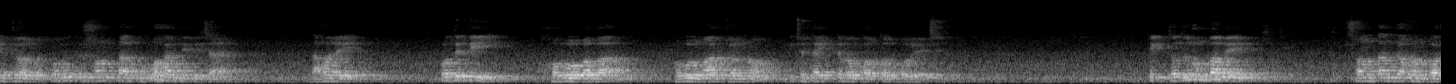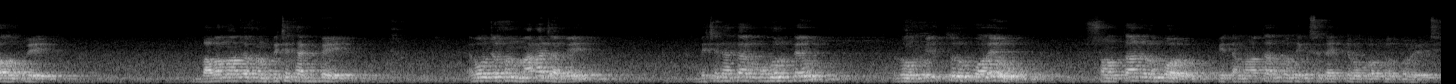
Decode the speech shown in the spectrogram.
একজন পবিত্র সন্তান উপহার দিতে চায়, তাহলে প্রতিটি হব বাবা, হব মার জন্য কিছু দায়িত্ব এবং কর্তব্য রয়েছে। ঠিক তদরূপভাবে সন্তান যখন বড় হবে, বাবা মা যখন বেঁচে থাকবে এবং যখন মারা যাবে, বেঁচে থাকার মুহূর্তেও এবং মৃত্যুর পরেও সন্তানের উপর, পিতা মাতার প্রতি কিছু দায়িত্ব এবং কর্তব্য রয়েছে।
